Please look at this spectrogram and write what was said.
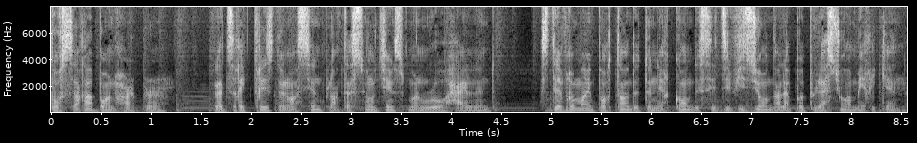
Pour Sarah Bonharper, la directrice de l'ancienne plantation James Monroe Highland, c'était vraiment important de tenir compte de ces divisions dans la population américaine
